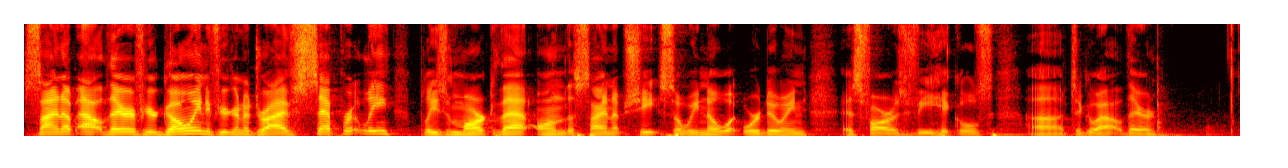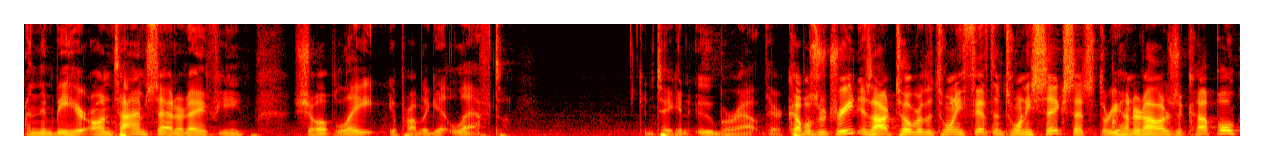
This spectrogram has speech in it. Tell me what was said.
Sign up out there if you're going. If you're going to drive separately, please mark that on the sign up sheet so we know what we're doing as far as vehicles uh, to go out there, and then be here on time Saturday. If you show up late, you'll probably get left can take an Uber out there. Couples Retreat is October the 25th and 26th. That's $300 a couple,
